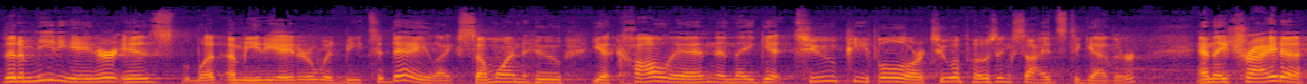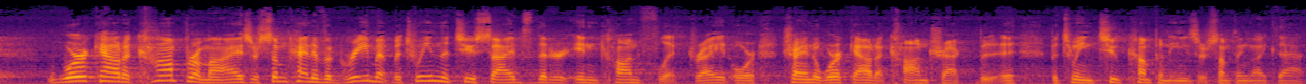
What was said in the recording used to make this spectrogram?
that a mediator is what a mediator would be today like someone who you call in and they get two people or two opposing sides together and they try to work out a compromise or some kind of agreement between the two sides that are in conflict, right? Or trying to work out a contract uh, between two companies or something like that.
